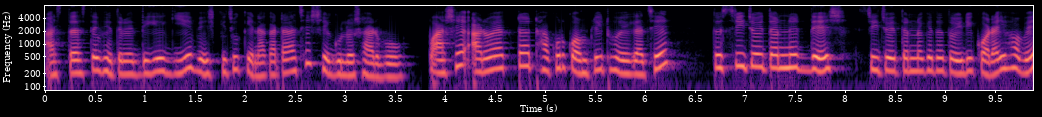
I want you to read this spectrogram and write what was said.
আস্তে আস্তে ভেতরের দিকে গিয়ে বেশ কিছু কেনাকাটা আছে, সেগুলো সারবো। পাশে আরও একটা ঠাকুর কমপ্লিট হয়ে গেছে। তো শ্রী চৈতন্যের দেশ শ্রী চৈতন্যকে তো তৈরি করাই হবে।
